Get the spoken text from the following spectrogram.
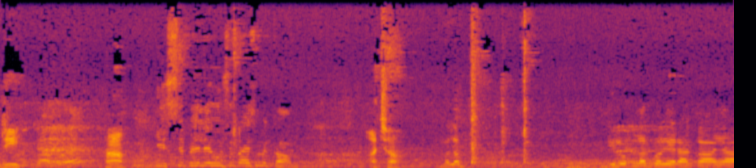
जी। क्या हुआ है। हाँ कि इससे पहले हो चुका है इसमें काम। अच्छा। मतलब गिलो प्लग वगैरह का या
